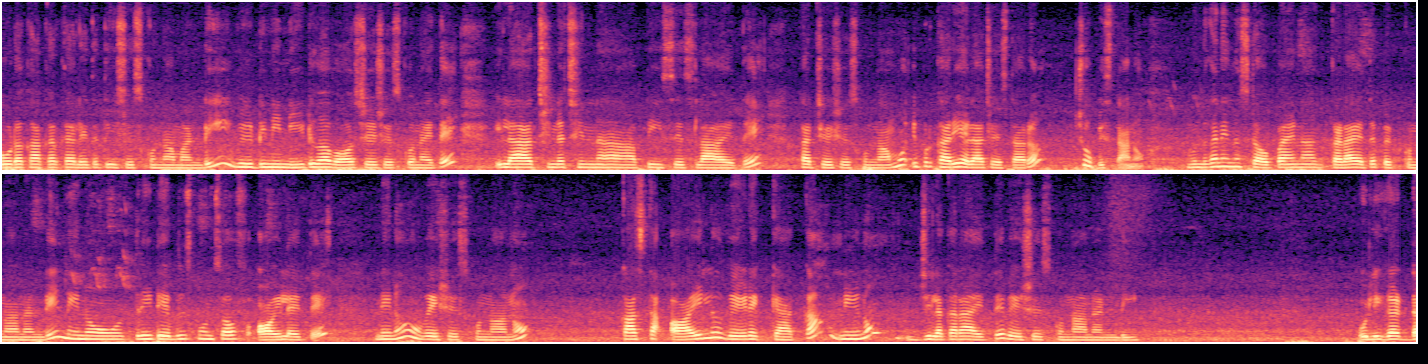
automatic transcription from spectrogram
బోడ కాకరకాయలు అయితే తీసేసుకున్నామండి వీటిని నీట్గా వాష్ చేసేసుకొని అయితే ఇలా చిన్న చిన్న పీసెస్లా అయితే కట్ చేసేసుకుందాము ఇప్పుడు కర్రీ ఎలా చేస్తారో చూపిస్తాను ముందుగా నేను స్టవ్ పైన కడాయి అయితే పెట్టుకున్నానండి నేను త్రీ టేబుల్ స్పూన్స్ ఆఫ్ ఆయిల్ అయితే నేను వేసేసుకున్నాను కాస్త ఆయిల్ వేడెక్కాక నేను జీలకర్ర అయితే వేసేసుకున్నానండి ఉల్లిగడ్డ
